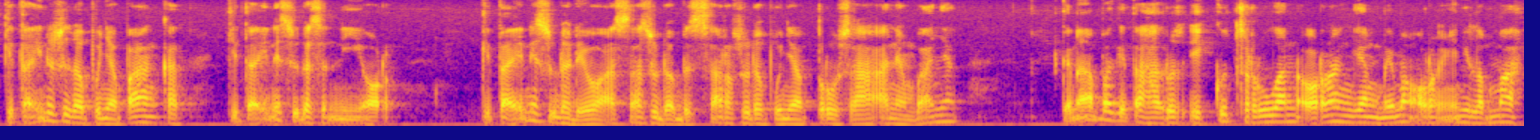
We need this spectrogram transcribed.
Kita ini sudah punya pangkat, kita ini sudah senior, kita ini sudah dewasa, sudah besar, sudah punya perusahaan yang banyak Kenapa kita harus ikut seruan orang yang memang orang ini lemah?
